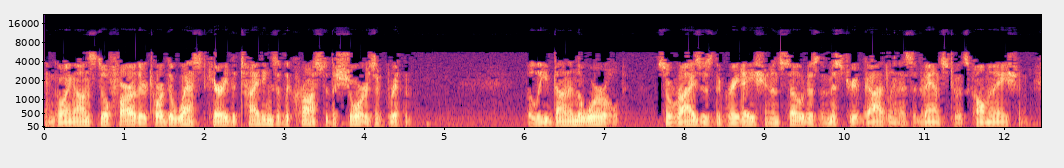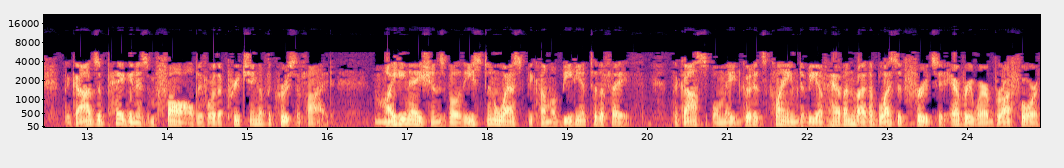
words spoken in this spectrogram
and going on still farther toward the west, carried the tidings of the cross to the shores of Britain. Believed on in the world, so rises the gradation, and so does the mystery of godliness advance to its culmination. The gods of paganism fall before the preaching of the crucified. Mighty nations, both east and west, become obedient to the faith. The gospel made good its claim to be of heaven by the blessed fruits it everywhere brought forth,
